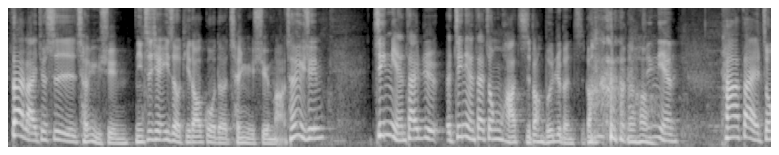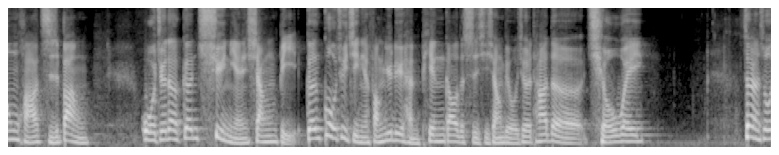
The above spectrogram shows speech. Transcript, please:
再来就是陈宇勋，你之前一直有提到过的陈宇勋嘛？陈宇勋。今年在日，呃，今年在中华职棒不是日本职棒，今年他在中华职棒，我觉得跟去年相比，跟过去几年防御率很偏高的时期相比，我觉得他的球威，虽然说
